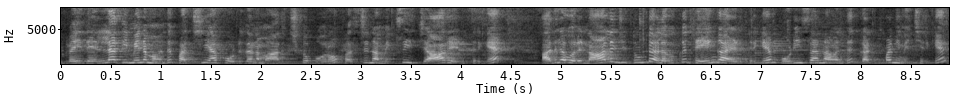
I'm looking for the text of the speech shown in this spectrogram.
இப்போ இது எல்லாத்தையுமே நம்ம வந்து பச்சையாக போட்டு தான் நம்ம அரைச்சிக்க போகிறோம் ஃபர்ஸ்ட் நான் மிக்ஸி ஜார் எடுத்திருக்கேன். அதில் ஒரு நாலஞ்சு துண்டு அளவுக்கு தேங்காய் எடுத்திருக்கேன். பொடிசாக நான் வந்து கட் பண்ணி வச்சுருக்கேன்.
